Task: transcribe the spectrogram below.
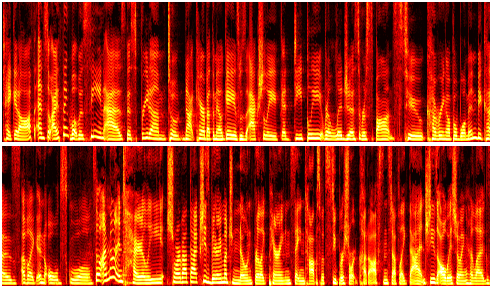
Take it off. And so I think what was seen as this freedom to not care about the male gaze was actually a deeply religious response to covering up a woman because of like an old school. So I'm not entirely sure about that. She's very much known for like pairing insane tops with super short cutoffs and stuff like that. And she's always showing her legs.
